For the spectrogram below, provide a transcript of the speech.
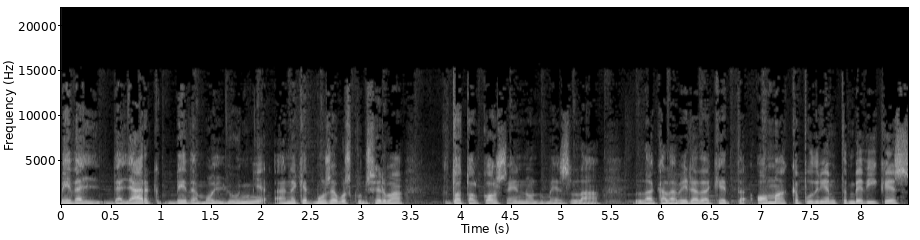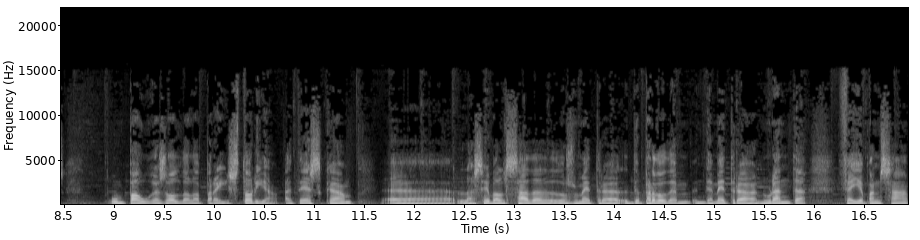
ve de, de llarg, ve de molt lluny. En aquest museu es conserva tot el cos, eh? no només la, la calavera d'aquest home, que podríem també dir que és un Pau Gasol de la prehistòria, atès que eh, la seva alçada de dos metre, de, perdó, de, de metre 90 feia pensar,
